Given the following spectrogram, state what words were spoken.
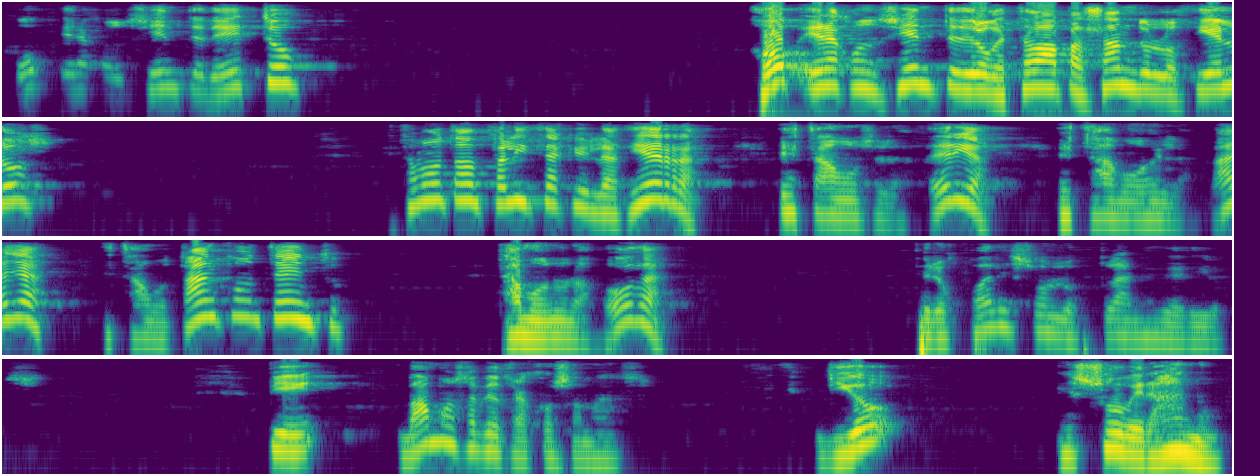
¿Job era consciente de esto? ¿Job era consciente de lo que estaba pasando en los cielos? Estamos tan felices aquí en la tierra. Estamos en la feria, estamos en la playa, estamos tan contentos. Estamos en una boda. Pero ¿cuáles son los planes de Dios? Bien, vamos a ver otra cosa más. Dios es soberano.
